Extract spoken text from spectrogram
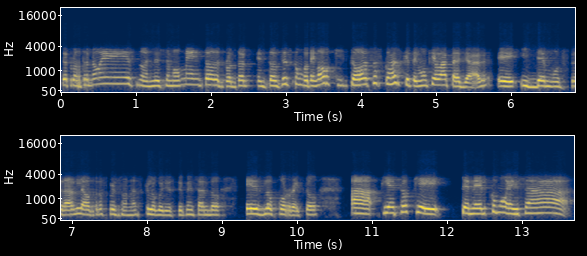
de pronto no es, no es en ese momento, de pronto, entonces como tengo todas esas cosas que tengo que batallar eh, y demostrarle a otras personas que lo que yo estoy pensando es lo correcto, uh, pienso que tener como esa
